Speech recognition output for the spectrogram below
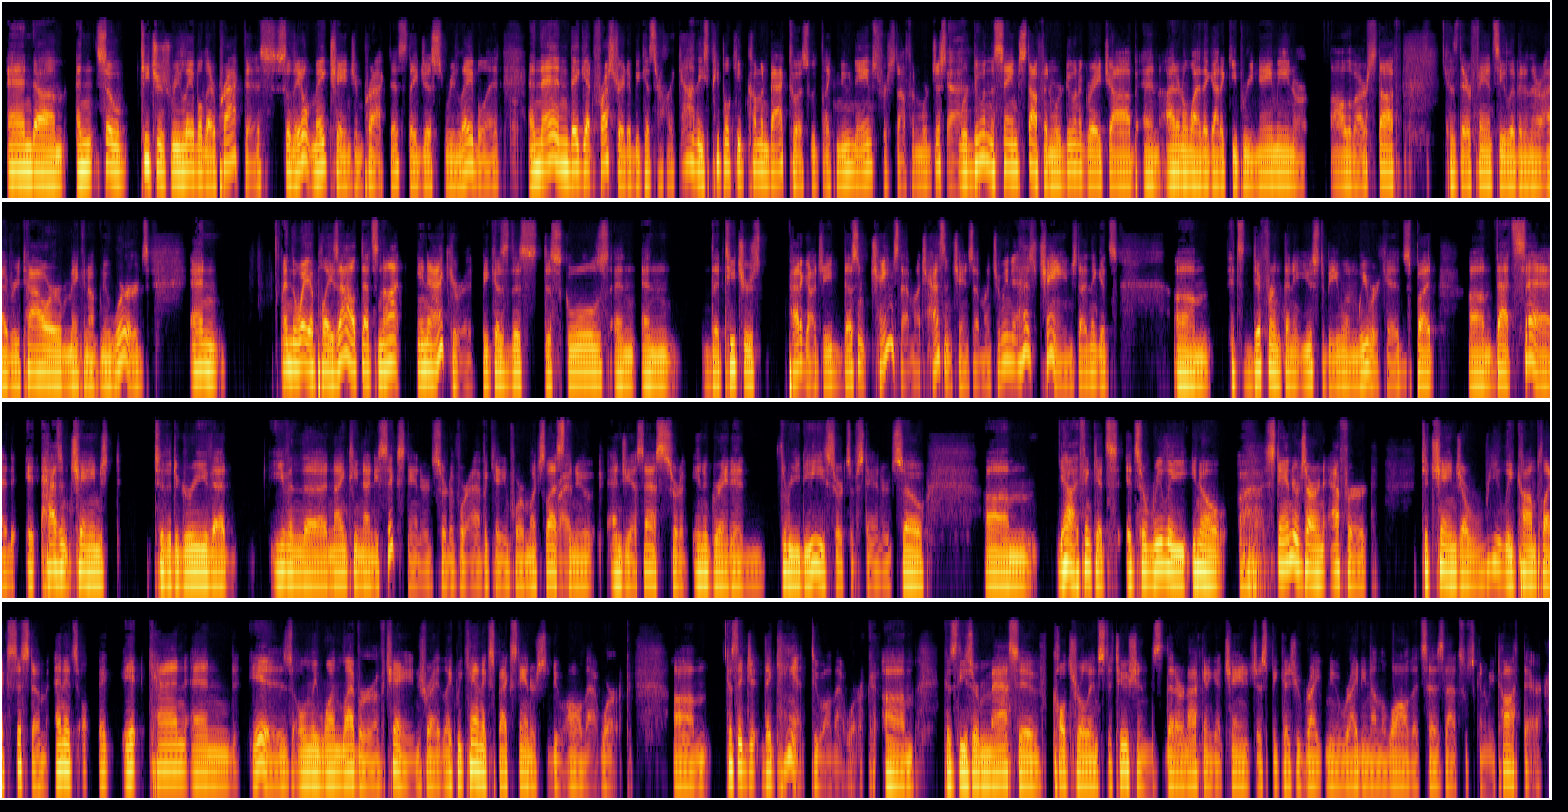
and um and so teachers relabel their practice so they don't make change in practice they just relabel it and then they get frustrated because they're like god these people keep coming back to us with like new names for stuff and we're just yeah. we're doing the same stuff and we're doing a great job and i don't know why they got to keep renaming or all of our stuff because they're fancy living in their ivory tower making up new words and and the way it plays out that's not inaccurate because this the schools and and the teachers pedagogy doesn't change that much hasn't changed that much. I mean it has changed. I think it's um it's different than it used to be when we were kids but um that said it hasn't changed to the degree that even the 1996 standards sort of were advocating for much less right. the new ngss sort of integrated 3d sorts of standards. So um yeah i think it's it's a really you know standards are an effort to change a really complex system and it's it, it, can and is only one lever of change right like we can't expect standards to do all that work um, because they they can't do all that work um because these are massive cultural institutions that are not going to get changed just because you write new writing on the wall that says that's what's going to be taught there.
